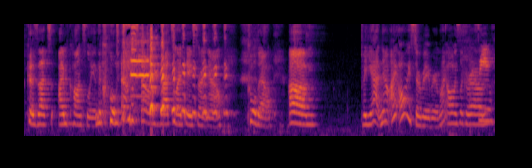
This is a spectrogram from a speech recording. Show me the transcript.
because that's I'm constantly in the cool down zone. that's my pace right now. Cool down. Um, but yeah, no, I always survey room. I always look around. See,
